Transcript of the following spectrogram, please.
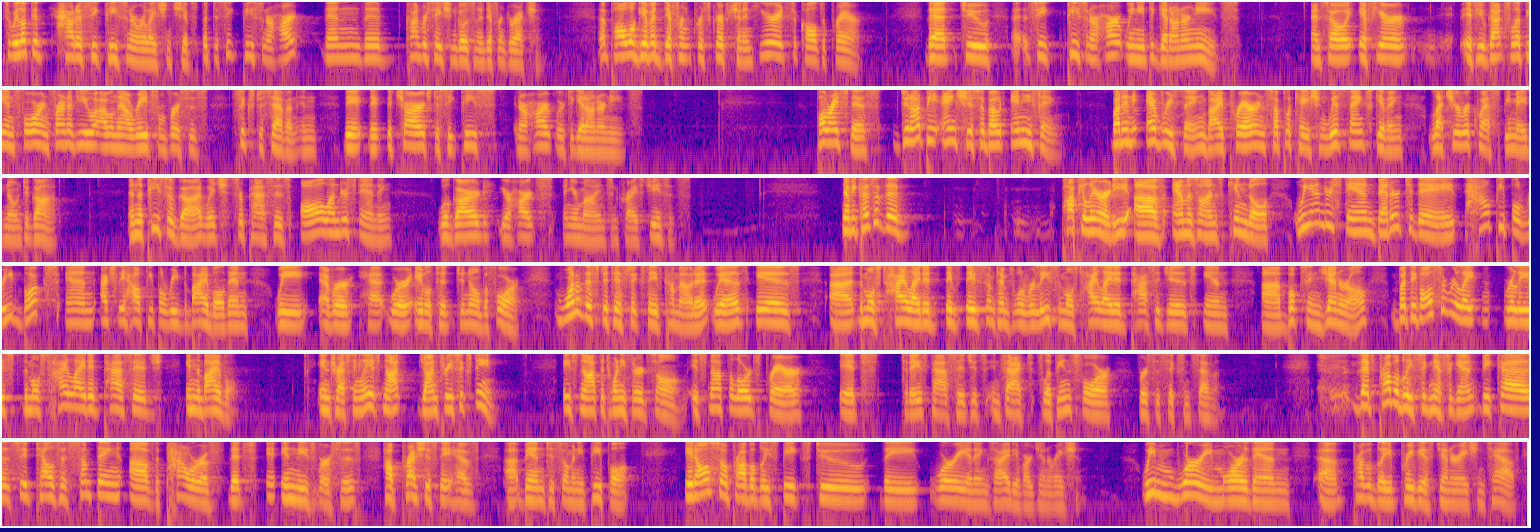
So we looked at how to seek peace in our relationships, but to seek peace in our heart, then the conversation goes in a different direction. And Paul will give a different prescription, and here it's a call to prayer. That to uh, seek peace in our heart, we need to get on our knees. And so if you're if you've got Philippians 4 in front of you, I will now read from verses 6 to 7. In the, the, the charge to seek peace in our heart, we're to get on our knees. Paul writes this Do not be anxious about anything, but in everything, by prayer and supplication, with thanksgiving, let your requests be made known to God. And the peace of God, which surpasses all understanding, will guard your hearts and your minds in Christ Jesus. Now, because of the popularity of Amazon's Kindle, we understand better today how people read books and actually how people read the Bible than we ever had, were able to, to know before. One of the statistics they've come out it with is uh, the most highlighted, they've, they sometimes will release the most highlighted passages in uh, books in general, but they've also relate, released the most highlighted passage in the Bible. Interestingly, it's not John 3:16. It's not the 23rd Psalm. It's not the Lord's Prayer. It's today's passage. It's in fact Philippians 4 verses 6 and 7. That's probably significant because it tells us something of the power of that's in these verses, how precious they have uh, been to so many people. It also probably speaks to the worry and anxiety of our generation. We worry more than uh, probably previous generations have.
